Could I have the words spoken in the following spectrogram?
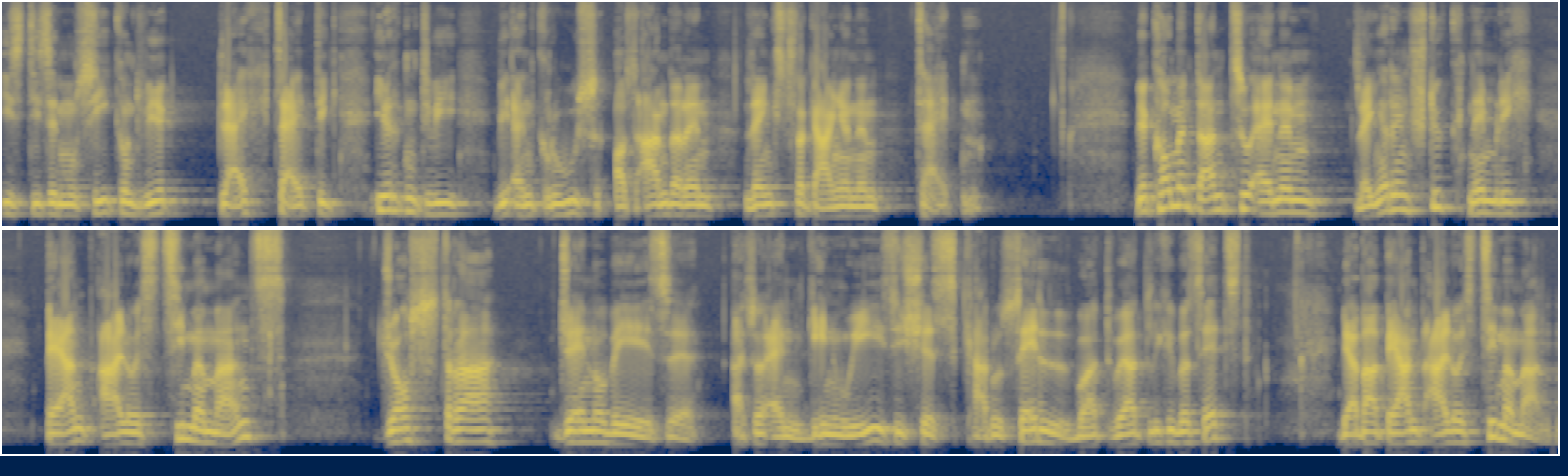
ist diese Musik und wirkt gleichzeitig irgendwie wie ein Gruß aus anderen längst vergangenen Zeiten. Wir kommen dann zu einem längeren Stück, nämlich Bernd Alois Zimmermanns Giostra Genovese also ein genuesisches Karussell, wortwörtlich übersetzt. Wer war Bernd Alois Zimmermann?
